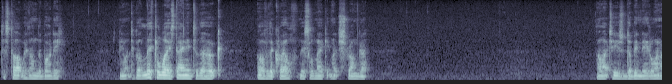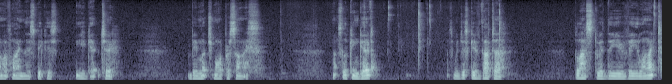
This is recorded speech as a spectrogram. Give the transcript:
to start with on the body you want to go a little ways down into the hook over the quill. This will make it much stronger. I like to use a dubbing needle when I'm applying this because you get to be much more precise. That's looking good. So we just give that a blast with the UV light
